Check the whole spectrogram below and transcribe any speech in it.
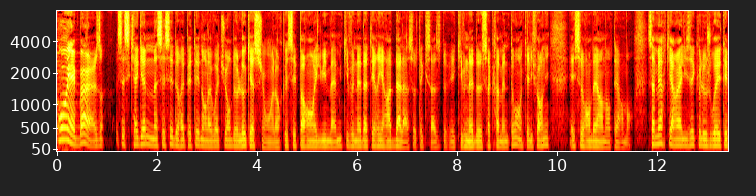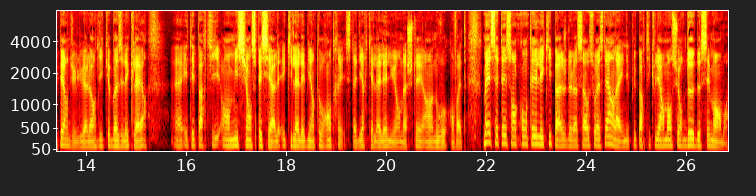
Oui, Buzz, c'est ce qu'Hagen n'a cessé de répéter dans la voiture de location, alors que ses parents et lui-même, qui venaient d'atterrir à Dallas, au Texas, et qui venaient de Sacramento, en Californie, et se rendaient à un enterrement. Sa mère, qui a réalisé que le jouet était perdu, lui a alors dit que Buzz l'éclair était parti en mission spéciale et qu'il allait bientôt rentrer, c'est-à-dire qu'elle allait lui en acheter un nouveau en fait. Mais c'était sans compter l'équipage de la Southwest Airlines et plus particulièrement sur deux de ses membres.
